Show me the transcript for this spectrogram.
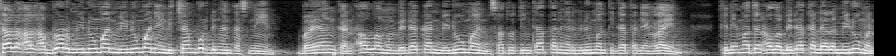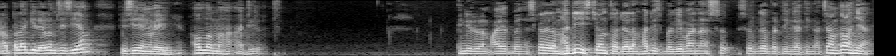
kalau al-abrar minuman-minuman yang dicampur dengan tasnim. Bayangkan Allah membedakan minuman satu tingkatan dengan minuman tingkatan yang lain. Kenikmatan Allah bedakan dalam minuman, apalagi dalam sisi yang sisi yang lainnya. Allah Maha Adil. Ini dalam ayat banyak sekali dalam hadis. Contoh dalam hadis bagaimana surga bertingkat-tingkat. Contohnya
